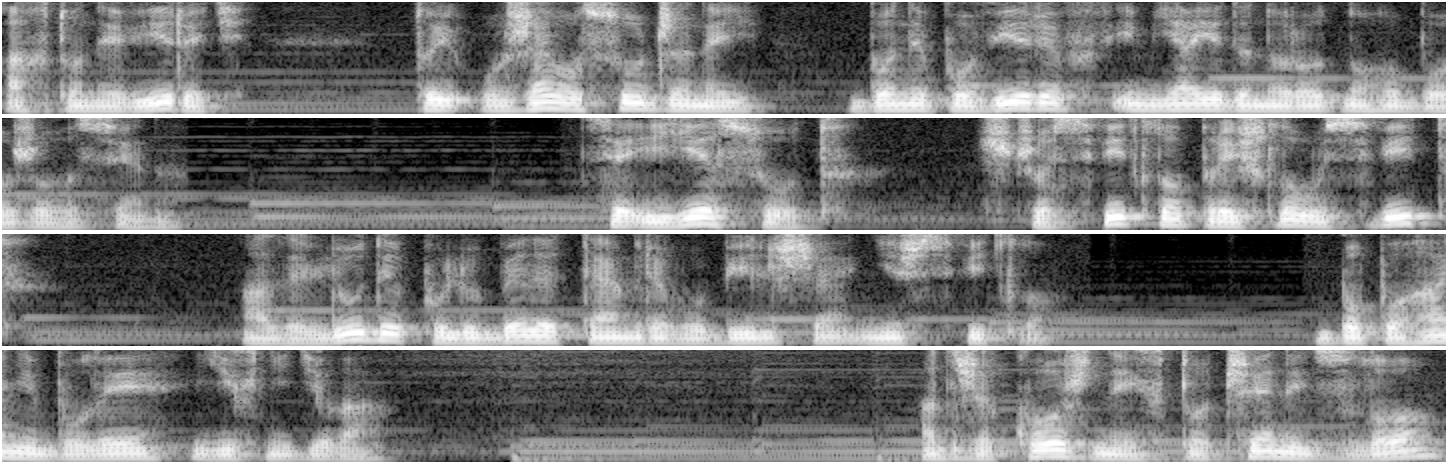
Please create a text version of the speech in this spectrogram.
а хто не вірить, той уже осуджений, бо не повірив в ім'я єдинородного Божого Сина. Це і є суд, що світло прийшло у світ, але люди полюбили темряву більше, ніж світло, бо погані були їхні діла. Адже кожний, хто чинить зло,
